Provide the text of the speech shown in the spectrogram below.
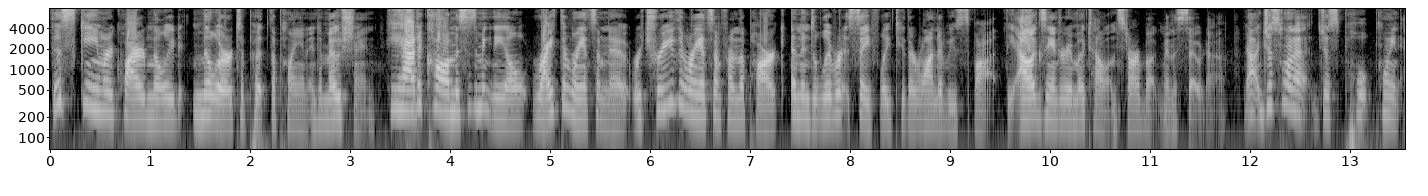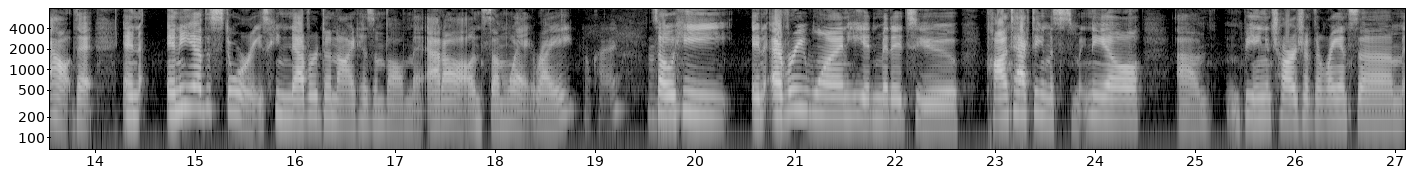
This scheme required Miller to put the plan into motion. He had to call Mrs. McNeil, write the ransom note, retrieve the ransom from the park, and then deliver it safely to their rendezvous spot, the Alexandria Motel in Starbuck, Minnesota. Now, I just want to just po- point out that in any of the stories, he never denied his involvement at all in some way, right? Okay. So he, in every one, he admitted to contacting Mrs. McNeil, um, being in charge of the ransom,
